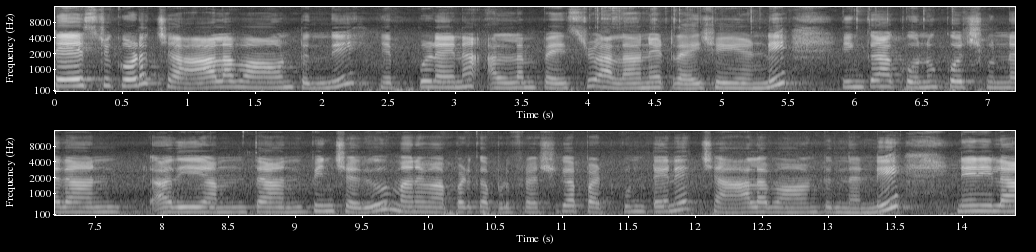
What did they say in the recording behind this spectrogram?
టేస్ట్ కూడా చాలా బాగుంటుంది. ఎప్పుడైనా అల్లం పేస్ట్ అలానే ట్రై చేయండి. ఇంకా కొనుక్కొచ్చుకున్న దాని అది అంత అనిపించదు. మనం అప్పటికప్పుడు ఫ్రెష్గా పట్టుకుంటేనే చాలా బాగుంటుందండి. నేను ఇలా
